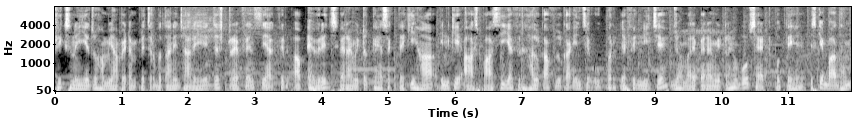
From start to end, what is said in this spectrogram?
फिक्स नहीं है जो हम यहाँ पे टेम्परेचर बताने जा रहे हैं जस्ट रेफरेंस या फिर आप एवरेज पैरामीटर कह सकते हैं कि हाँ इनके आसपास ही या फिर हल्का फुल्का इनसे ऊपर या फिर नीचे जो हमारे पैरामीटर है वो सेट होते हैं। इसके बाद हम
